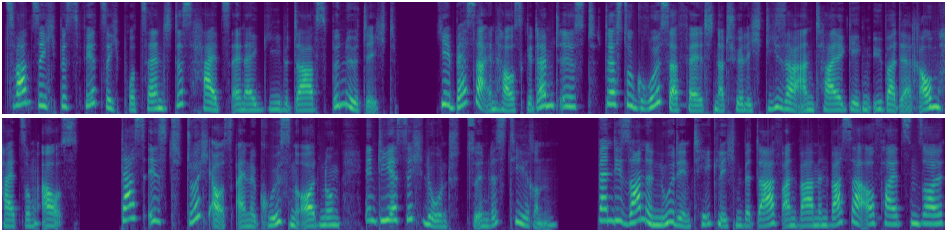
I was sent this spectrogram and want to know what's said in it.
20 bis 40 Prozent des Heizenergiebedarfs benötigt. Je besser ein Haus gedämmt ist, desto größer fällt natürlich dieser Anteil gegenüber der Raumheizung aus. Das ist durchaus eine Größenordnung, in die es sich lohnt zu investieren. Wenn die Sonne nur den täglichen Bedarf an warmem Wasser aufheizen soll,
